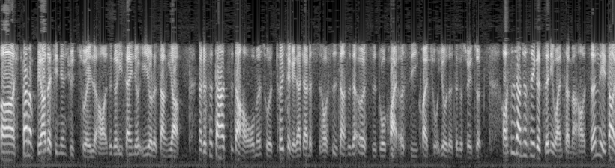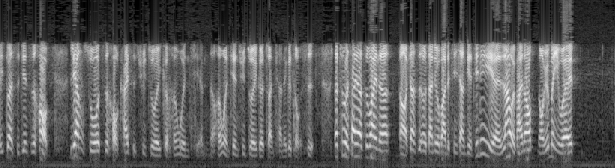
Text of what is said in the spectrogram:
呃，当然不要在今天去追了哈，这个一三一六一六的上药，那可是大家知道哈，我们所推荐给大家的时候，事实上是在二十多块、二十一块左右的这个水准，好，事实上就是一个整理完成嘛，哦，整理到一段时间之后，量缩之后，开始去做一个很稳健、很稳健去做一个转强的一个走势。那除了上药之外呢，哦，像是二三六八的金项店，今天也拉尾盘哦，哦，原本以为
